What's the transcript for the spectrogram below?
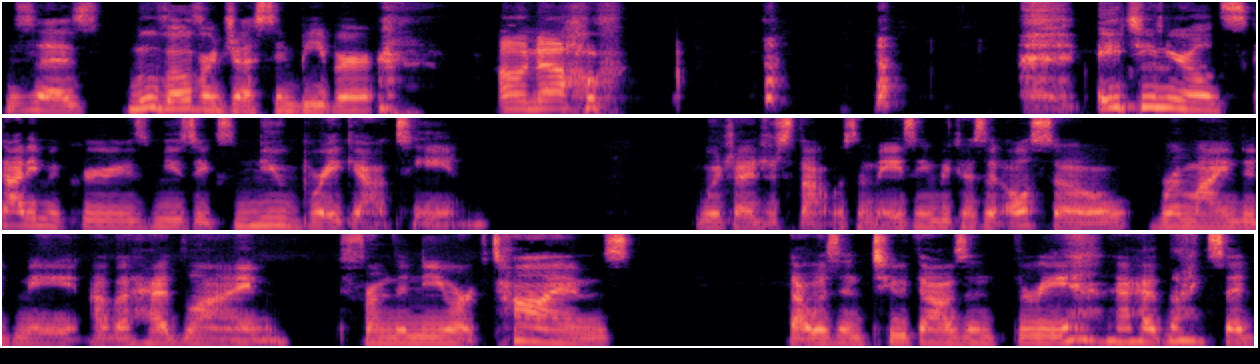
It says, "Move over Justin Bieber." Oh no. 18 year old Scotty McCreery is music's new breakout teen, which I just thought was amazing because it also reminded me of a headline from the New York Times that was in 2003. the headline said,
